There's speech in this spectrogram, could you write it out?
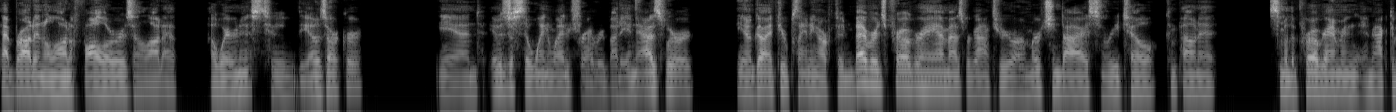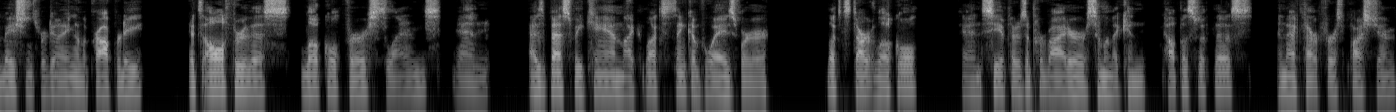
That brought in a lot of followers and a lot of awareness to the Ozarker. And it was just a win win for everybody. And as we're, you know, going through planning our food and beverage program, as we're going through our merchandise and retail component, some of the programming and activations we're doing on the property, it's all through this local first lens. And as best we can, like, let's think of ways where let's start local and see if there's a provider or someone that can help us with this. And that's our first question.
